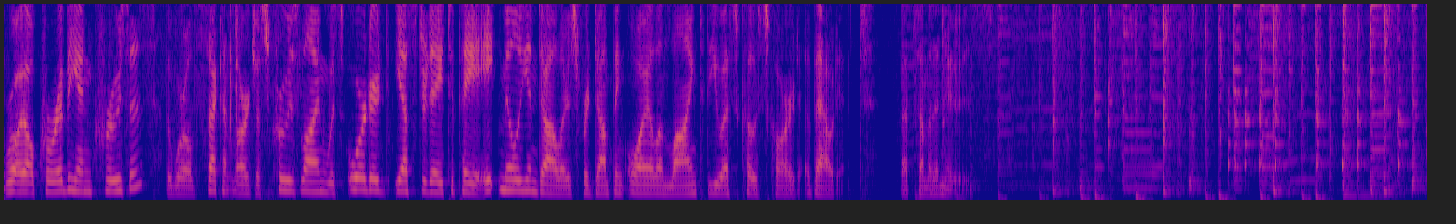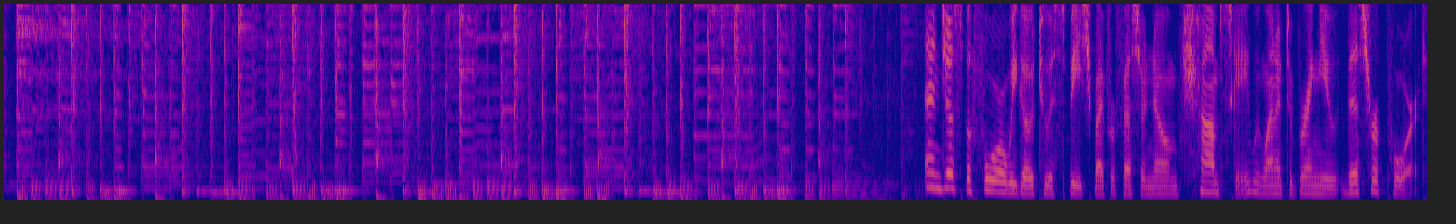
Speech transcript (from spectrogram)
Royal Caribbean Cruises, the world's second largest cruise line, was ordered yesterday to pay $8 million for dumping oil and lying to the U.S. Coast Guard about it. That's some of the news. And just before we go to a speech by Professor Noam Chomsky, we wanted to bring you this report.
